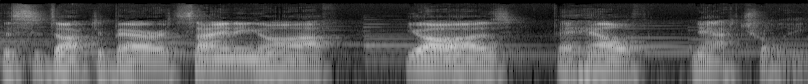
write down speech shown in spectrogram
this is Dr. Baritz signing off, yours for health naturally.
